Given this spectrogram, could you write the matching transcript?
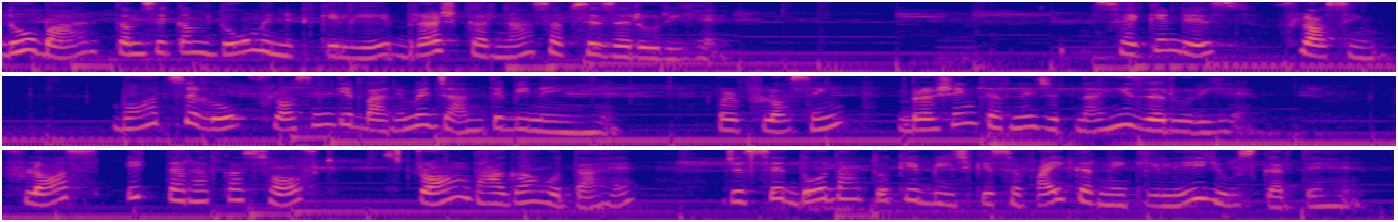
दो बार कम से कम दो मिनट के लिए ब्रश करना सबसे ज़रूरी है। सेकेंड इज़ फ्लॉसिंग बहुत से लोग फ्लॉसिंग के बारे में जानते भी नहीं हैं पर फ्लॉसिंग ब्रशिंग करने जितना ही ज़रूरी है। फ्लॉस एक तरह का सॉफ्ट स्ट्रॉन्ग धागा होता है जिससे दो दांतों के बीच की सफ़ाई करने के लिए यूज़ करते हैं।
